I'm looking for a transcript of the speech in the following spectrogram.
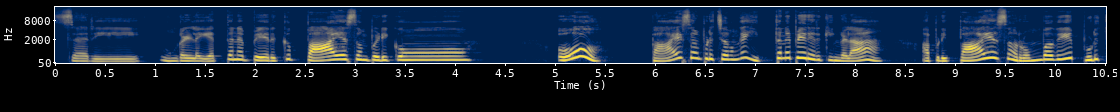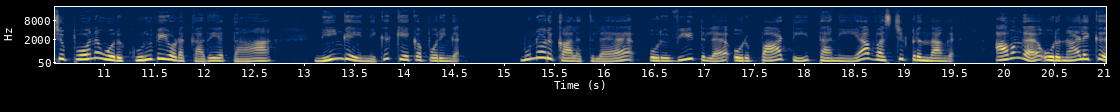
சரி உங்களில் எத்தனை பேருக்கு பாயசம் பிடிக்கும்? ஓ பாயசம் பிடிச்சவங்க இத்தனை பேர் இருக்கீங்களா? அப்படி பாயசம் ரொம்பவே பிடிச்சு போன ஒரு குருவியோட கதையைத்தான் நீங்கள் இன்னைக்கு கேட்க போறீங்க. முன்னொரு காலத்தில் ஒரு வீட்டில் ஒரு பாட்டி தனியாக வசிச்சுக்கிட்டு இருந்தாங்க. அவங்க ஒரு நாளைக்கு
